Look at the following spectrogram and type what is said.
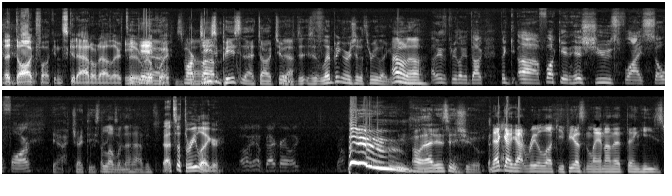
That dog fucking skedaddled out of there too, real Yeah. quick. Smart T's pup. and P's to that dog too. Yeah. Is it limping or is it a three-legged? I don't know. I think it's a three-legged dog. The uh, fucking his shoes fly so far. Yeah, check these. I love when out. that happens. That's a three legger. Oh yeah, back right leg. Boom! Oh, that is his shoe. That guy got real lucky. If he doesn't land on that thing, he's.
